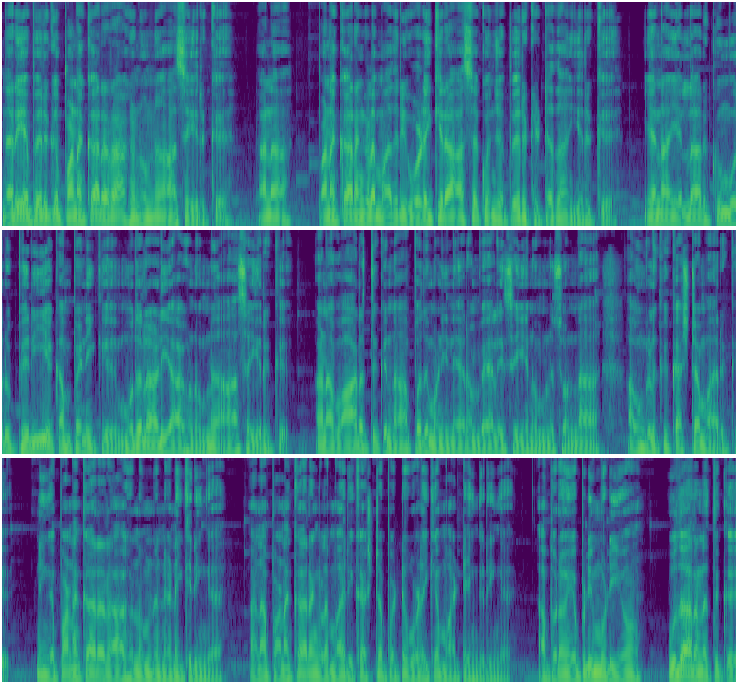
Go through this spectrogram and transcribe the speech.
நிறைய பேருக்கு பணக்காரர் ஆகணும்னு ஆசை இருக்கு. ஆனா பணக்காரங்களை மாதிரி உழைக்கிற ஆசை கொஞ்சம் பேர்கிட்ட தான் இருக்குது ஏன்னா எல்லாருக்கும் ஒரு பெரிய கம்பெனிக்கு முதலாளி ஆகணும்னு ஆசை இருக்கு. ஆனால் வாரத்துக்கு நாற்பது மணி நேரம் வேலை செய்யணும்னு சொன்னால் அவங்களுக்கு கஷ்டமாக இருக்கு. நீங்கள் பணக்காரர் ஆகணும்னு நினைக்கிறீங்க. ஆனால் பணக்காரங்களை மாதிரி கஷ்டப்பட்டு உழைக்க மாட்டேங்கிறீங்க. அப்புறம் எப்படி முடியும்? உதாரணத்துக்கு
